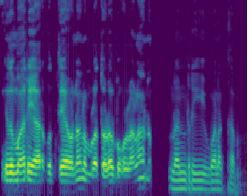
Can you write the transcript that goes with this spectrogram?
இது மாதிரி யாருக்கும் தேவைன்னா நம்மளை தொடர்பு கொள்ளலாம். நன்றி வணக்கம்.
